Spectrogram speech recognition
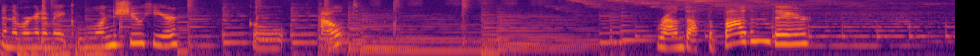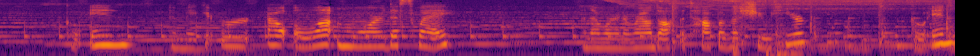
and then we're gonna make one shoe here, go out, round off the bottom there, go in and make it out a lot more this way, and then we're gonna round off the top of the shoe here, go in,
